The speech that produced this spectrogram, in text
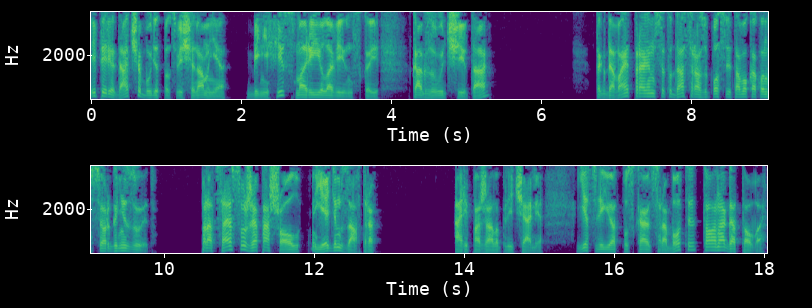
И передача будет посвящена мне. Бенефис Марии Лавинской. Как звучит, а? Так давай отправимся туда сразу после того, как он все организует. Процесс уже пошел. Едем завтра». Ари пожала плечами. Если ее отпускают с работы, то она готова.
